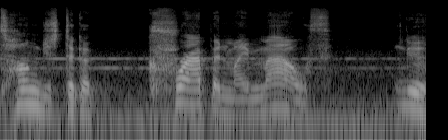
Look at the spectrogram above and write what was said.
tongue just took a crap in my mouth. Ugh.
